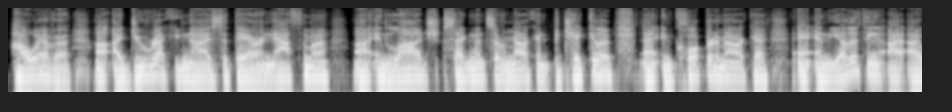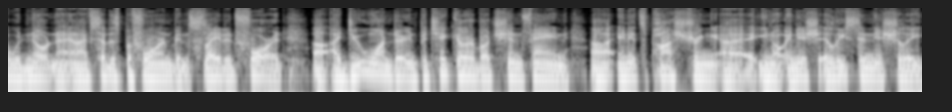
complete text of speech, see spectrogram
However, uh, I do recognize that they are anathema uh, in large segments of America, in particular uh, in corporate America. And, and the other thing I, I, would note, and I've said this before and been slated for it, I do wonder in particular about Sinn Féin and its posturing, you know, initi- at least initially,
